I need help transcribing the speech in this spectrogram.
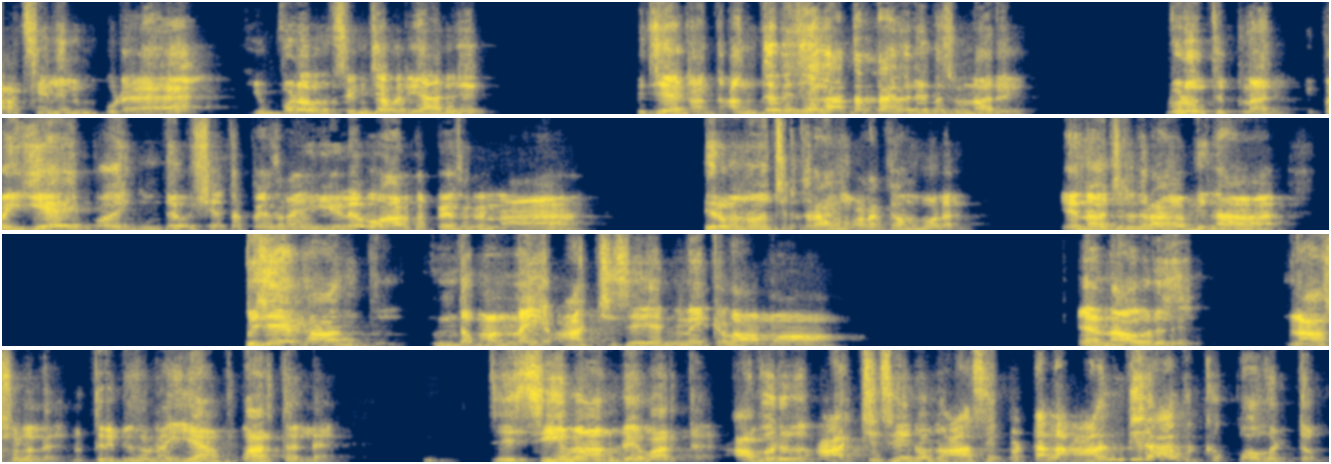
அரசியலிலும் கூட இவ்வளவு செஞ்சவர் யாரு? விஜயகாந்த். அந்த விஜயகாந்த் தான் இவர் என்ன சொன்னாரு? இவ்வளவு திட்டினாரு. இப்ப ஏன் இப்ப இந்த விஷயத்த பேசுறேன் ஈழ விவகாரத்தை பேசுறேன்னா இது ஒண்ணு வச்சிருக்கிறாங்க வழக்கம் போல. என்ன வச்சிருக்கிறாங்க அப்படின்னா விஜயகாந்த் இந்த மண்ணை ஆட்சி செய்ய நினைக்கலாமா? ஏன்னா அவரு நான் சொல்லல. நான் திருப்பி சொல்றேன் ஏன் வார்த்தை இல்ல. சீமானுடைய வார்த்தை. அவரு ஆட்சி செய்யணும்னு ஆசைப்பட்டால் ஆந்திராவுக்கு போகட்டும்.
